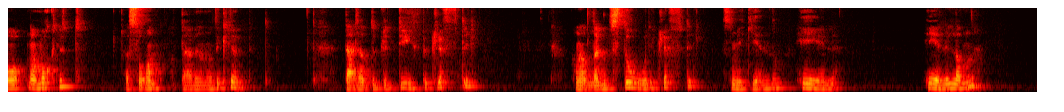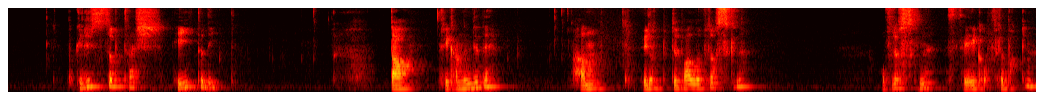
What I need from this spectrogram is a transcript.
Og når han våknet, da så han at der hvor han hadde krøpet, der hadde det blitt dype kløfter. Han hadde lagd store kløfter som gikk gjennom hele, hele landet. På kryss og på tvers, hit og dit. Da fikk han en idé. Han ropte på alle froskene. Og froskene steg opp fra bakken.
